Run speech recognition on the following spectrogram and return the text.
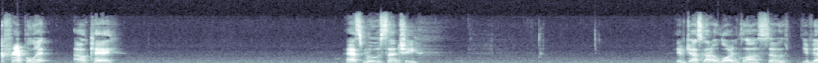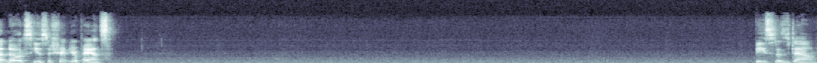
Cripple it. Okay. That's move, Senshi. You've just got a loincloth, so you've got no excuse to shit your pants. Beast is down.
